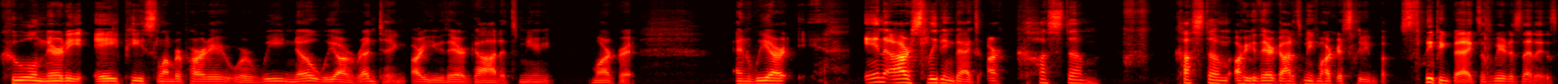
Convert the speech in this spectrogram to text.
cool, nerdy AP slumber party where we know we are renting. Are you there, God? It's me, Margaret. And we are in our sleeping bags, our custom, custom, Are you there, God? It's me, Margaret, sleeping, sleeping bags, as weird as that is.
